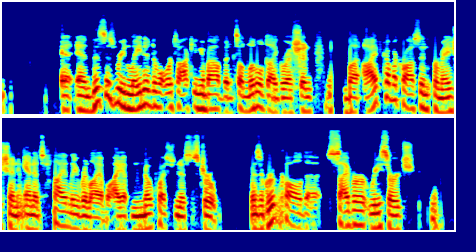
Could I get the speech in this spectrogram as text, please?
and, this is related to what we're talking about, but it's a little digression. But I've come across information and it's highly reliable. I have no question this is true. There's a group called uh, Cyber Research,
